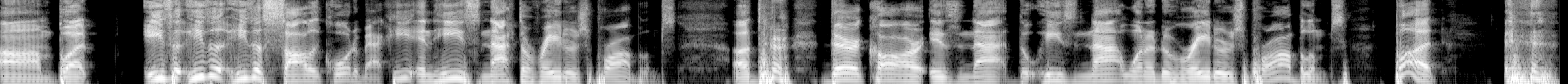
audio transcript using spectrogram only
Um, but he's a he's a he's a solid quarterback. He and he's not the Raiders' problems. Uh, Derek Carr is not the he's not one of the Raiders' problems. But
